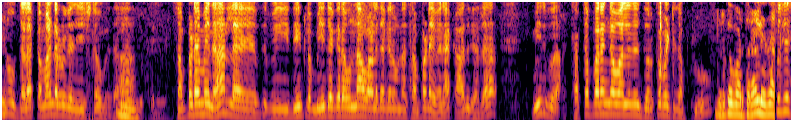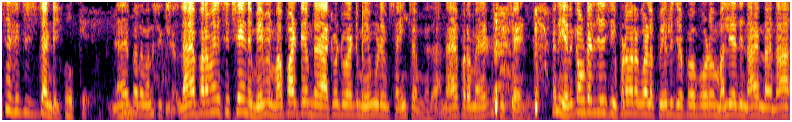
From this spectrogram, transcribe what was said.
నువ్వు దళ కమాండర్గా చేసినావు కదా. చంపడమేనా? మీ దీంట్లో మీ దగ్గర ఉన్న వాళ్ళ దగ్గర ఉన్న చంపడమేనా? కాదు కదా. మీరు చట్టపరంగా వాళ్ళని దొరకబెట్టినప్పుడు దొరకబడతారా లేదా? చేస్తే శిక్షించండి. ఓకే. న్యాయపరమైన శిక్ష. న్యాయపరమైన శిక్ష అండి. మేము మా పార్టీ ఏం అటువంటి వాటిని మేము కూడా ఏం సహించాం కదా. న్యాయపరమైన శిక్ష అండి. కానీ ఎన్కౌంటర్ చేసి ఇప్పటివరకు వాళ్ళ పేర్లు చెప్పకపోవడం మళ్ళీ అది నా నా- నా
